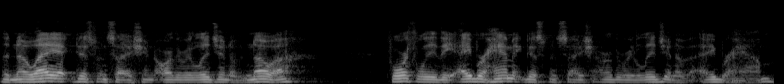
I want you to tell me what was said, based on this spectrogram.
The Noahic dispensation or the religion of Noah. Fourthly, the Abrahamic dispensation or the religion of Abraham.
